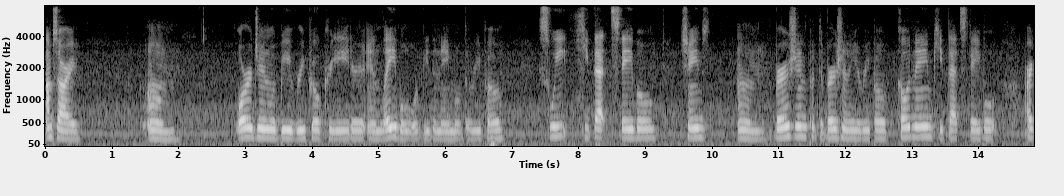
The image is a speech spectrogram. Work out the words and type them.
I'm sorry um Origin would be repo creator, and label would be the name of the repo. Suite, keep that stable. Change um, version, put the version of your repo. Code name, keep that stable. Ar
